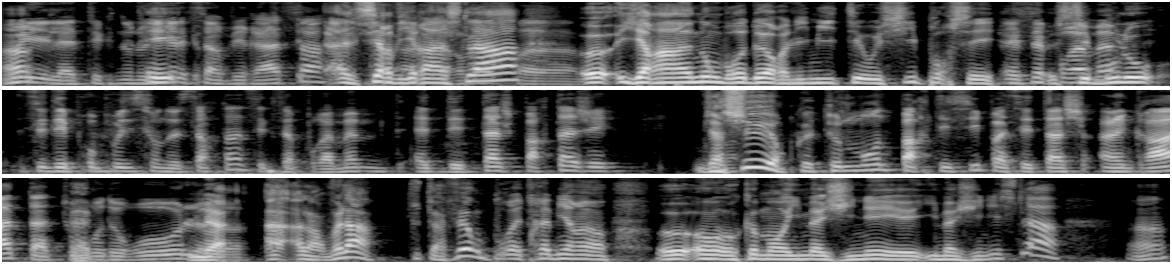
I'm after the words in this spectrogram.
hein. Oui, la technologie, Et elle servirait à ça. elle servirait à cela. euh, Euh, Il y aura un nombre d'heures limité aussi pour ces, ces même- boulots. C'est des propositions de certains, c'est que ça pourrait même être des tâches partagées. Bien sûr. Que tout le monde participe à ces tâches ingrates, à tour Bah, de rôle. Alors voilà, tout à fait, on pourrait très bien comment imaginer, imaginer cela. hein.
